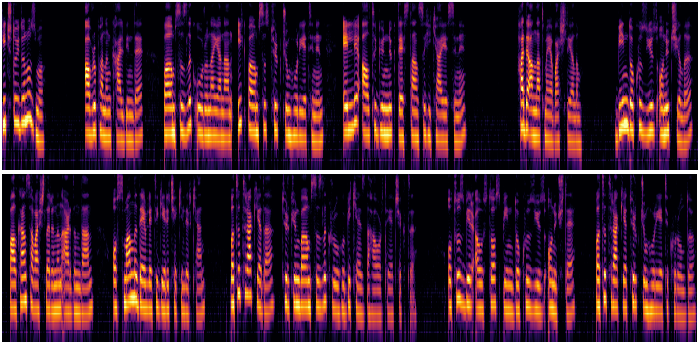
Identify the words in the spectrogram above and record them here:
Hiç duydunuz mu? Avrupa'nın kalbinde bağımsızlık uğruna yanan ilk bağımsız Türk Cumhuriyeti'nin 56 günlük destansı hikayesini hadi anlatmaya başlayalım. 1913 yılı Balkan Savaşları'nın ardından Osmanlı Devleti geri çekilirken Batı Trakya'da Türk'ün bağımsızlık ruhu bir kez daha ortaya çıktı. 31 Ağustos 1913'te Batı Trakya Türk Cumhuriyeti kuruldu.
